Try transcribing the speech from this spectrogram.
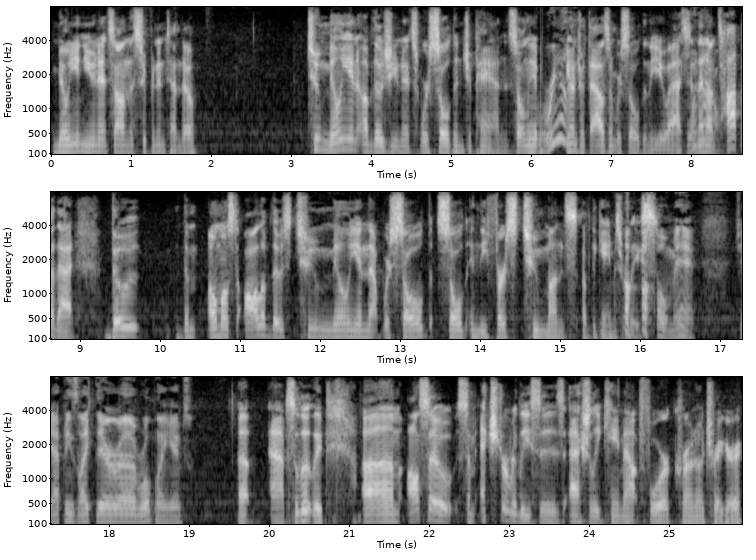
million units on the Super Nintendo. Two million of those units were sold in Japan, so only Really? 300,000 were sold in the U.S. And then on top of that, though the almost all of those two million that were sold sold in the first two months of the game's release. Oh man. Japanese like their uh, role playing games. Uh, absolutely. Um, also, some extra releases actually came out for Chrono Trigger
